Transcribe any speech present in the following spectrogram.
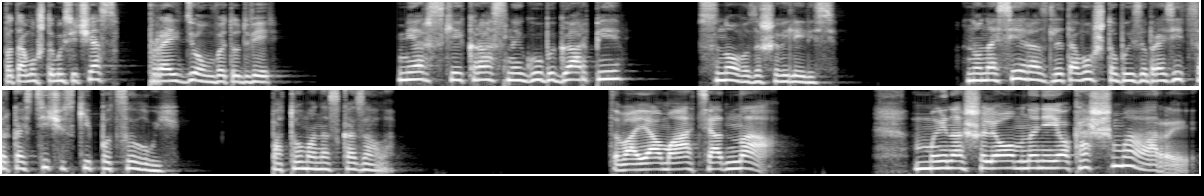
потому что мы сейчас пройдем в эту дверь». Мерзкие красные губы Гарпии снова зашевелились но на сей раз для того, чтобы изобразить саркастический поцелуй. Потом она сказала. «Твоя мать одна. Мы нашлем на нее кошмары.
